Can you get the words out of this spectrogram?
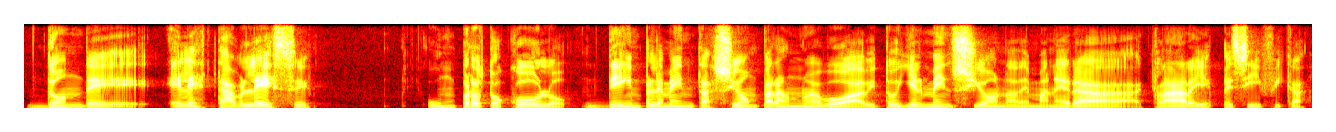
donde él establece un protocolo de implementación para un nuevo hábito y él menciona de manera clara y específica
